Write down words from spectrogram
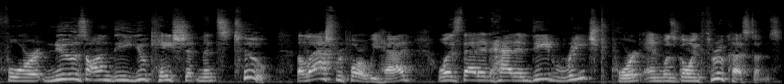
for news on the UK shipments too. The last report we had was that it had indeed reached port and was going through customs.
